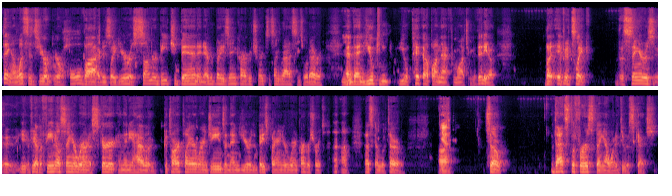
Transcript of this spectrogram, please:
thing, unless it's your your whole vibe is like you're a summer beachy band and everybody's in cargo shorts and sunglasses, whatever, Mhm. and then you can you'll pick up on that from watching the video. But if it's like the singers, uh, if you have a female singer wearing a skirt and then you have a guitar player wearing jeans and then you're the bass player and you're wearing cargo shorts, uh-uh, that's going to look terrible. Yeah. Um, so that's the first thing I want to do a sketch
